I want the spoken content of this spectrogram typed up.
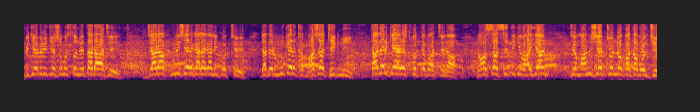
বিজেপির যে সমস্ত নেতারা আছে যারা পুলিশের গালাগালি করছে যাদের মুখের ভাষা ঠিক নেই তাদেরকে অ্যারেস্ট করতে পারছে না। নওসাদ সিদ্দিকী ভাইজান যে মানুষের জন্য কথা বলছে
